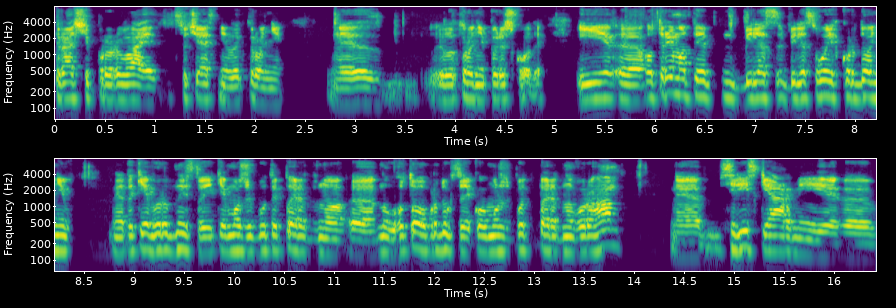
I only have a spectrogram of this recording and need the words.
краще прориває сучасні електронні. е, Електронні перешкоди і е, отримати біля біля своїх кордонів таке виробництво, яке може бути передано, е, ну готова продукція, якого може бути передано ворогам е, сирійській армії, е,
